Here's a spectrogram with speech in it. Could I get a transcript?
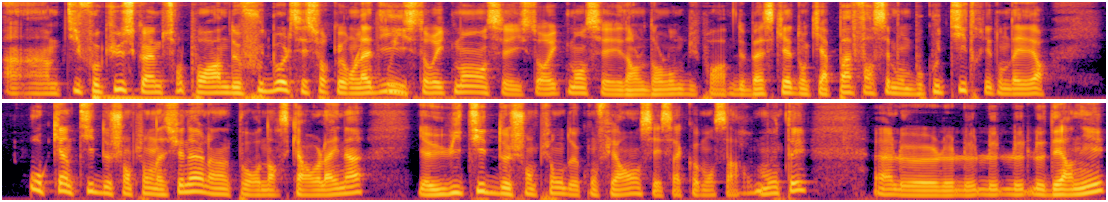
un, un petit focus quand même sur le programme de football. C'est sûr qu'on l'a dit Oui. historiquement, c'est historiquement c'est dans, dans l'ombre du programme de basket, donc il n'y a pas forcément beaucoup de titres. Ils n'ont d'ailleurs aucun titre de champion national hein, pour North Carolina. Il y a eu huit titres de champion de conférence et ça commence à remonter. hein, le, le- le- le- le dernier.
